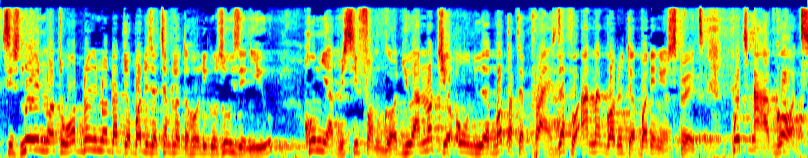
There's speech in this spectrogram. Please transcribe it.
It says, Know you not what? knowing not that your body is the temple of the Holy Ghost who is in you, whom you have received from God? You are not your own. You are bought at a price. Therefore, honor God with your body and your spirit, which are God's.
